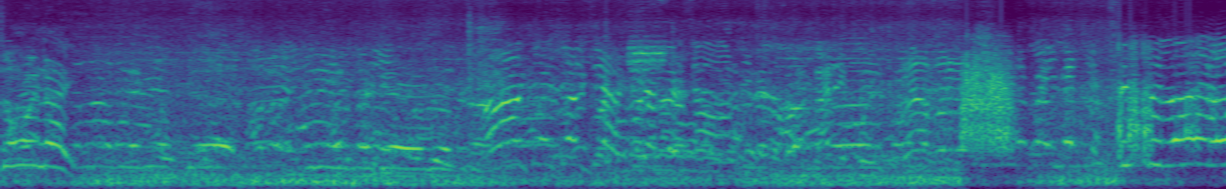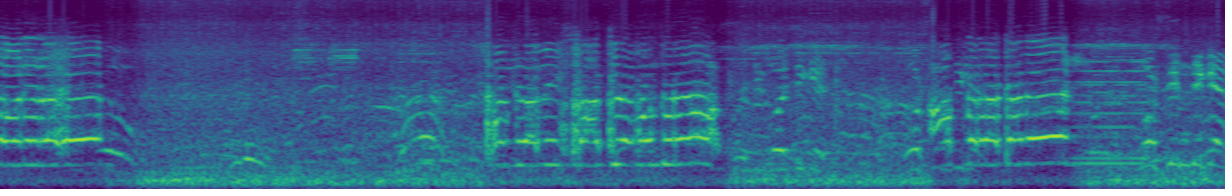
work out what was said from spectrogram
সময় নাই আপনারা জানেন পশ্চিম দিকে।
